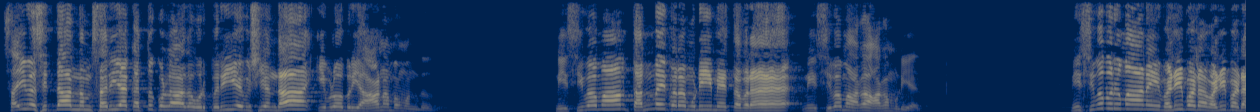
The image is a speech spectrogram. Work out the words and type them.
சைவ சித்தாந்தம் சரியாக கற்றுக்கொள்ளாத ஒரு பெரிய விஷயந்தான் இவ்வளோ பெரிய ஆணவம் வந்தது. நீ சிவமாம் தன்மை பெற முடியுமே தவிர நீ சிவமாக ஆக முடியாது. நீ சிவபெருமானை வழிபட வழிபட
